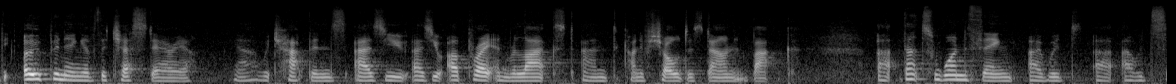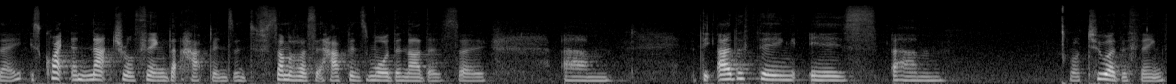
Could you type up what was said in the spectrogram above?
the opening of the chest area, yeah, which happens as you as you're upright and relaxed and kind of shoulders down and back. Uh, that's one thing I would, uh, I would say. It's quite a natural thing that happens, and some of us it happens more than others. So, um, the other thing is, um, well, two other things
